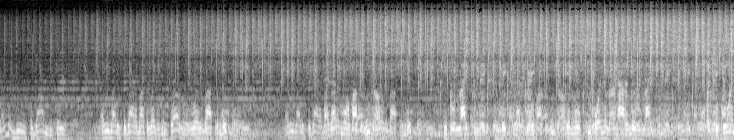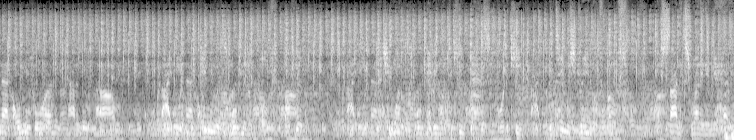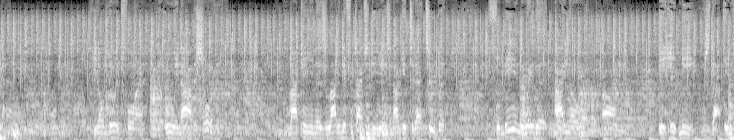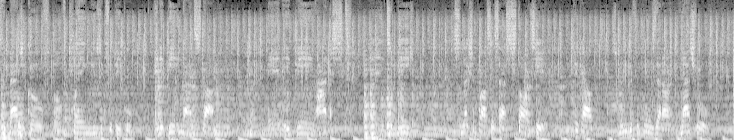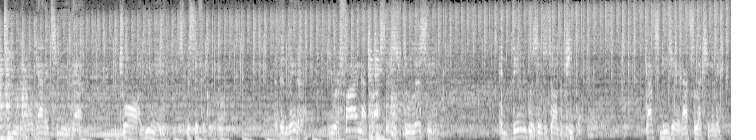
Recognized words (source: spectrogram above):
Some are being forgotten because everybody forgot about the records themselves and was worried about the mixing. Everybody forgot about that's more about the ego. About the. People like to mix and mixing is great. And it's important to learn how to do it. Like to mix and mixing. But you're doing that only for um, the idea of continuous movement of, of, of rhythm. The idea that you want everyone to keep dancing or to keep a continuous stream of, of, of sonics running in your area. You don't do it for the ooh and ah, the show of it in my opinion, there's a lot of different types of DJs, and I'll get to that too. But for me, in the way that I know um, it hit me was it was the magic of, of playing music for people and it being non-stop and it being honest. And to me, the selection process has starts here. You pick out so many different things that are natural to you, that are organic to you, that draw you in specifically. And then later, you refine that process through listening. And then you present it to other people. That's DJing, that's selection to me.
